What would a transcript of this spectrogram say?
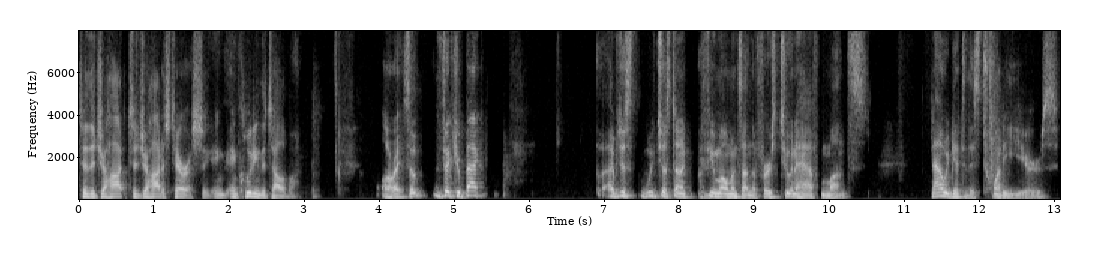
to the jihad to jihadist terrorists, in, including the Taliban. All right. So, Victor, back. I've just we've just done a few moments on the first two and a half months. Now we get to this 20 years.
